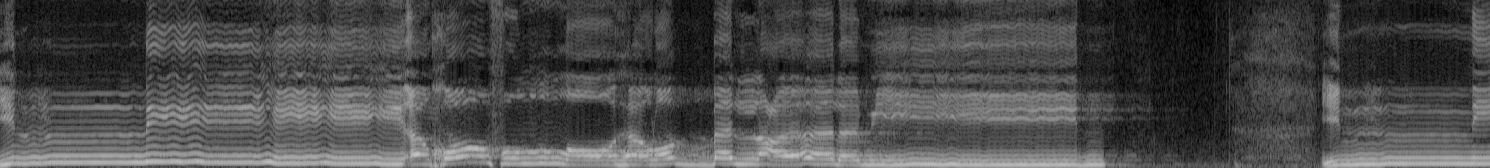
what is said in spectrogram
إني أخاف الله رب العالمين. إني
